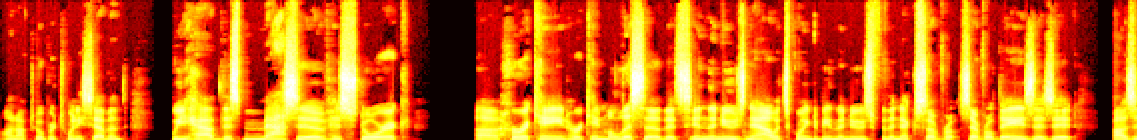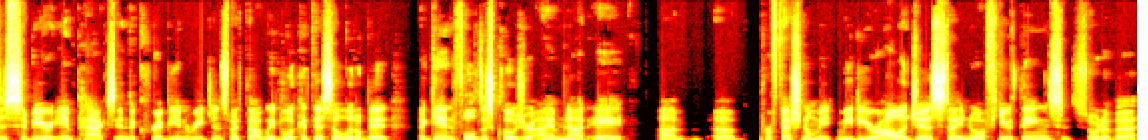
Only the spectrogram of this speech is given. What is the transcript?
on October 27th, we have this massive historic uh, hurricane, Hurricane Melissa, that's in the news now. It's going to be in the news for the next several several days as it causes severe impacts in the Caribbean region. So I thought we'd look at this a little bit. Again, full disclosure, I am not a, um, a professional me- meteorologist. I know a few things, it's sort of a,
